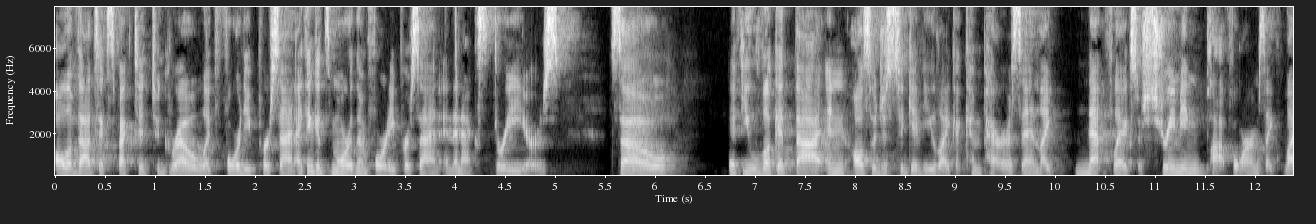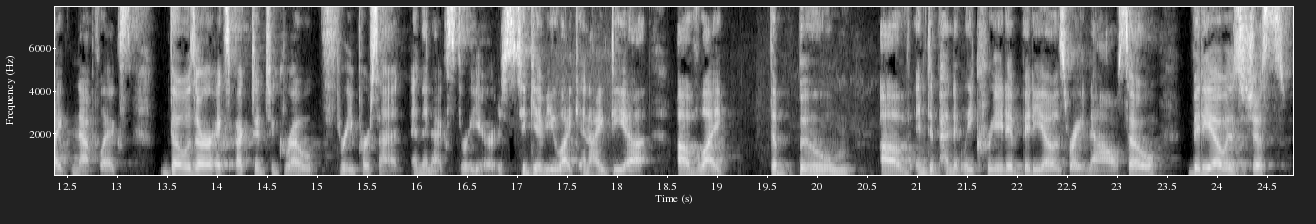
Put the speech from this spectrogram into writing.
all of that's expected to grow like 40%. I think it's more than 40% in the next three years. So if you look at that, and also just to give you like a comparison, like Netflix or streaming platforms like like Netflix, those are expected to grow 3% in the next three years to give you like an idea of like the boom of independently creative videos right now. So video is just,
